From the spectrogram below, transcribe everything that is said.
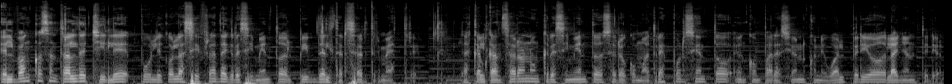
El Banco Central de Chile publicó las cifras de crecimiento del PIB del tercer trimestre, las que alcanzaron un crecimiento de 0,3% en comparación con igual periodo del año anterior.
